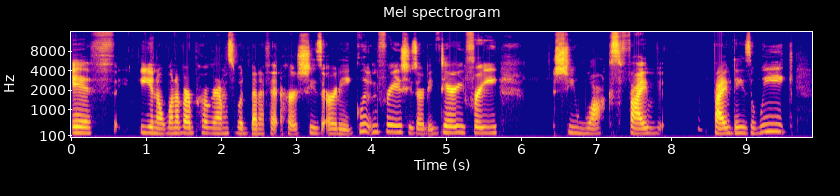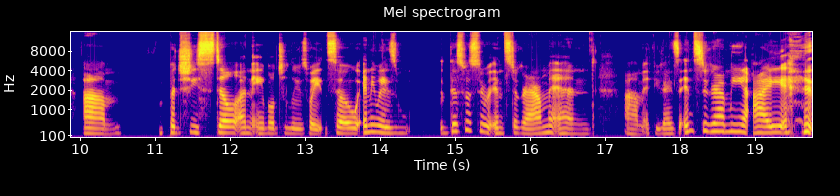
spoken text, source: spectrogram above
if, you know, one of our programs would benefit her. She's already gluten free, she's already dairy free, she walks five five days a week, um, but she's still unable to lose weight. So, anyways, this was through Instagram and um, if you guys Instagram me, I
